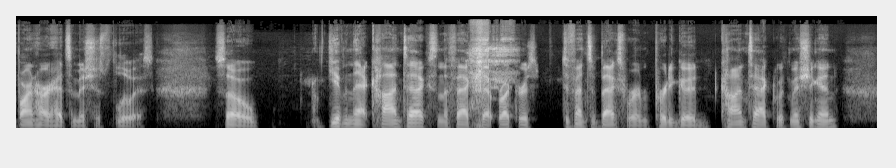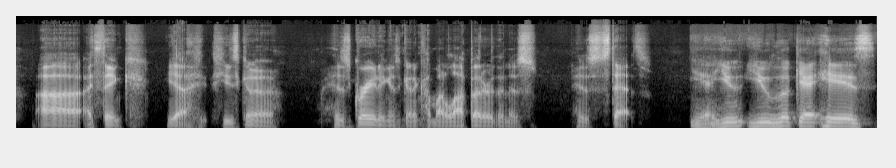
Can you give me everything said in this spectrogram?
Barnhart had some issues with Lewis. So, given that context and the fact that Rutgers defensive backs were in pretty good contact with Michigan, uh, I think yeah he's gonna his grading is gonna come out a lot better than his his stats. Yeah, you you look at his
